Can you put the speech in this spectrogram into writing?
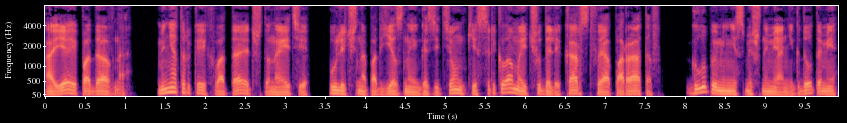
А я и подавно. Меня только и хватает, что на эти улично-подъездные газетенки с рекламой чудо-лекарств и аппаратов, глупыми несмешными анекдотами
